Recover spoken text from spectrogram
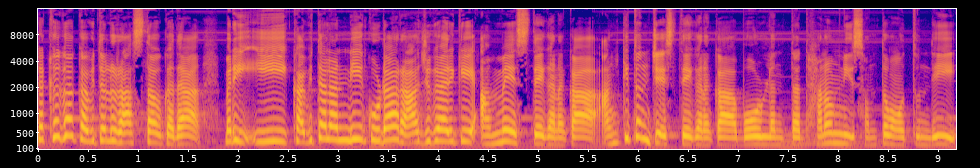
చక్కగా కవితలు రాస్తావు కదా మరి ఈ కవితలన్నీ కూడా రాజుగారికి అమ్మేస్తే గనక అంకితం చేస్తే గనక బోళ్ళంత ధనం నీ సొంతం అవుతుంది.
